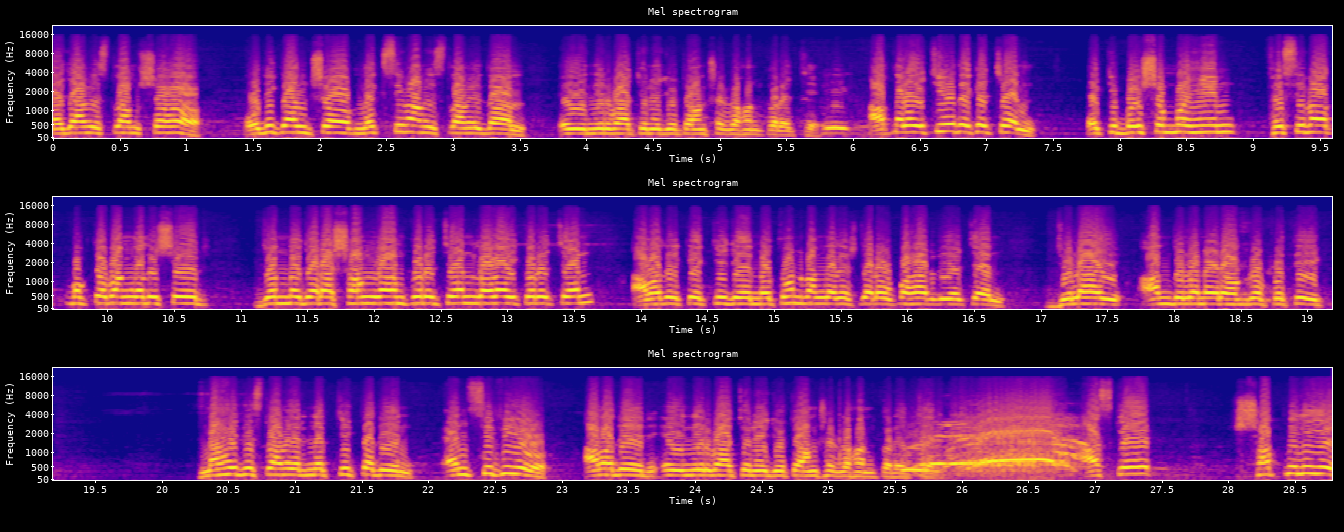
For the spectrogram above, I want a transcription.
নেজাম ইসলাম সহ অধিকাংশ ম্যাক্সিমাম ইসলামী দল এই নির্বাচনে জোটে অংশগ্রহণ করেছে। আপনারা এটিও দেখেছেন, একটি বৈষম্যহীন ফেসিমাত মুক্ত বাংলাদেশের জন্য যারা সংগ্রাম করেছেন, লড়াই করেছেন, আমাদেরকে একটি যে নতুন বাংলাদেশ যারা উপহার দিয়েছেন, জুলাই আন্দোলনের অগ্রপ্রতীক নাহিদ ইসলামের নেতৃত্বাধীন এনসিপিও আমাদের এই নির্বাচনে জোটে অংশগ্রহণ করেছে আজকে সব মিলিয়ে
